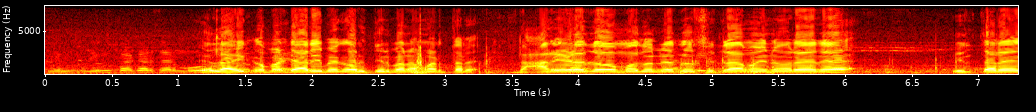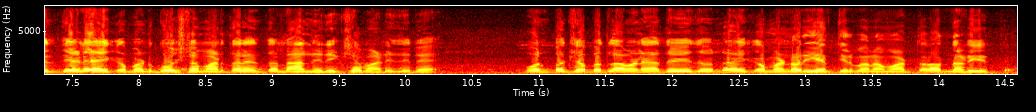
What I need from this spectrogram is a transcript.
ನಿಮ್ಮ ನಿಮ್ಮ ಪ್ರಕಾರ ಸರ್ ಮೂರು ಎಲ್ಲ ಹೈಕಮಾಂಡ್ ಯಾರಿಗೆ ಬೇಕು ಅವ್ರಿಗೆ ತೀರ್ಮಾನ ಮಾಡ್ತಾರೆ. ನಾನು ಹೇಳೋದು ಮೊದಲನೇದು ಸಿದ್ದರಾಮಯ್ಯನವರೇ ಇರ್ತಾರೆ ಅಂತೇಳಿ ಹೈಕಮಾಂಡ್ ಘೋಷಣೆ ಮಾಡ್ತಾರೆ ಅಂತ ನಾನು ನಿರೀಕ್ಷೆ ಮಾಡಿದ್ದೀನಿ. ಒಂದು ಪಕ್ಷ ಬದಲಾವಣೆ ಅದು ಇದು ಅಂದರೆ ಹೈಕಮಾಂಡ್ ಅವ್ರು ಏನು ತೀರ್ಮಾನ ಮಾಡ್ತಾರೋ ಅದು ನಡೆಯುತ್ತೆ.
